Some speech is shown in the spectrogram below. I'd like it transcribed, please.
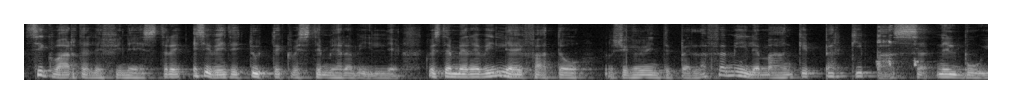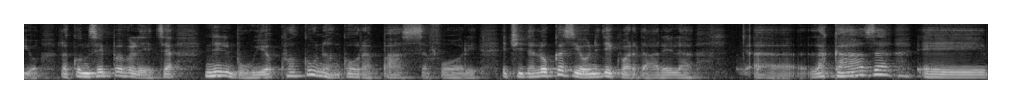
si guarda le finestre e si vede tutte queste meraviglie. Questa meraviglia è fatta logicamente per la famiglia ma anche per chi passa nel buio. La consapevolezza nel buio qualcuno ancora passa fuori e ci dà l'occasione di guardare la, uh, la casa e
